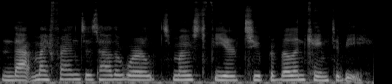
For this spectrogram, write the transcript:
And that, my friends, is how the world's most feared supervillain came to be.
